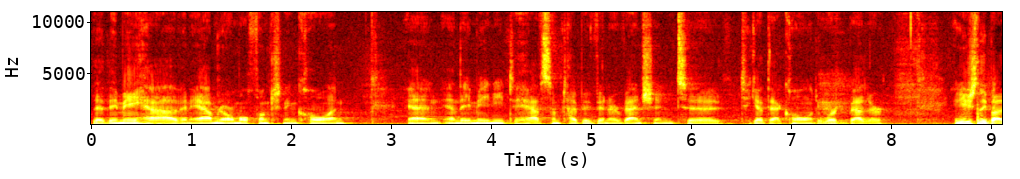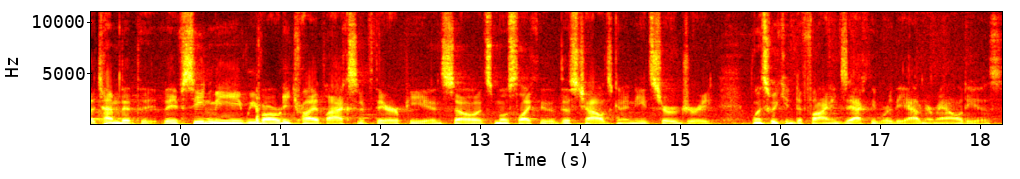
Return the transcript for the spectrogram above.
that they may have an abnormal functioning colon and, and they may need to have some type of intervention to, to get that colon to work better. And usually by the time that they've seen me, we've already tried laxative therapy, and so it's most likely that this child is going to need surgery once we can define exactly where the abnormality is.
